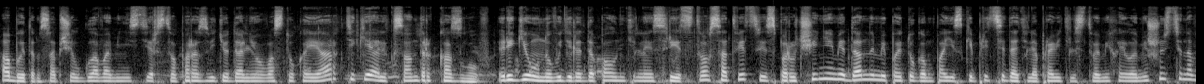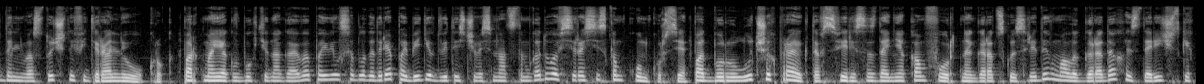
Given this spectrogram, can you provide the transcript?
Об этом сообщил глава Министерства по развитию Дальнего Востока и Арктики Александр Козлов. Региону выделят дополнительные средства в соответствии с поручениями, данными по итогам поездки председателя правительства Михаила Мишустина в Дальневосточный федеральный округ. Парк «Маяк» в бухте Нагаева появился благодаря победе в 2018 году во всероссийском конкурсе по отбору лучших проектов в сфере создания комфортной городской среды в малых городах и исторических.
